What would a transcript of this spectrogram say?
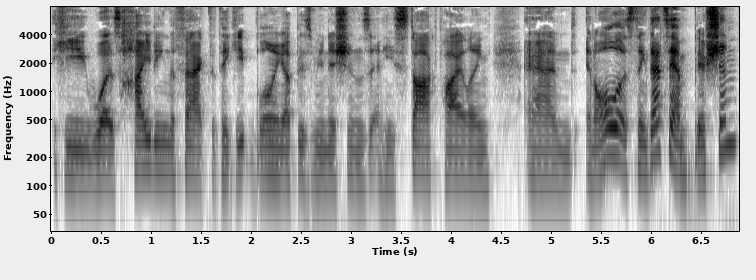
He was hiding the fact that they keep blowing up his munitions and he's stockpiling and and all those things. That's ambition.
